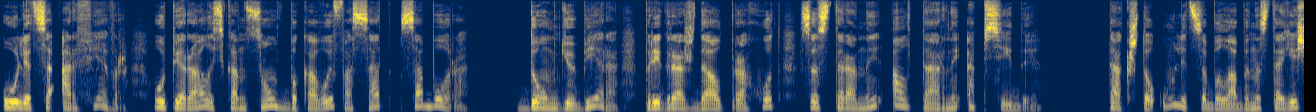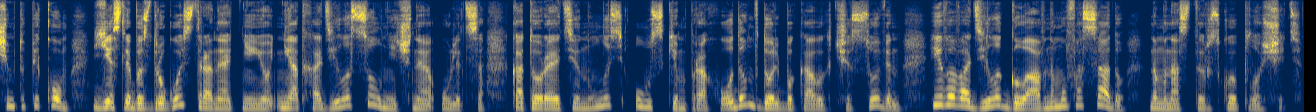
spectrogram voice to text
Улица Арфевр упиралась концом в боковой фасад собора. Дом Гюбера преграждал проход со стороны алтарной апсиды так что улица была бы настоящим тупиком, если бы с другой стороны от нее не отходила солнечная улица, которая тянулась узким проходом вдоль боковых часовен и выводила к главному фасаду на монастырскую площадь.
